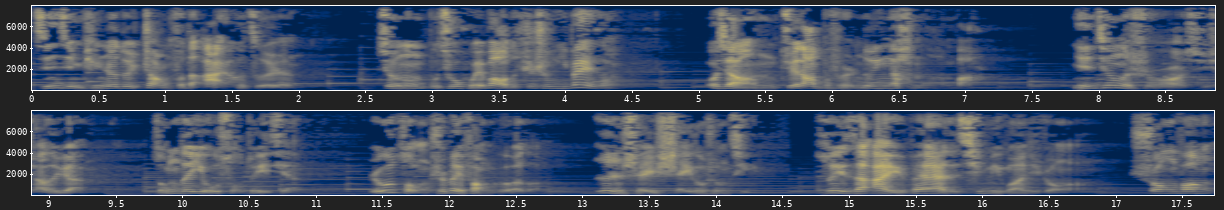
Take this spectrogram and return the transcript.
仅仅凭着对丈夫的爱和责任，就能不求回报的支撑一辈子？我想绝大部分人都应该很难吧。年轻的时候许下的愿，总得有所兑现。如果总是被放鸽子，任谁谁都生气。所以在爱与被爱的亲密关系中啊，双方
